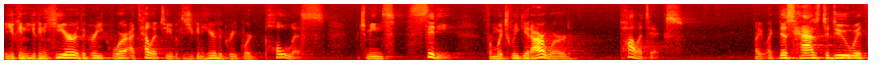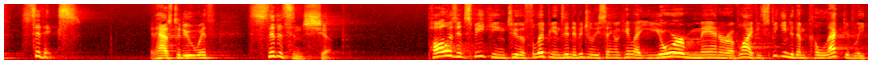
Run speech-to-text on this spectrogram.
You can, you can hear the Greek word, I tell it to you because you can hear the Greek word polis, which means city, from which we get our word politics. Like, like this has to do with civics, it has to do with citizenship. Paul isn't speaking to the Philippians individually saying, okay, let your manner of life. He's speaking to them collectively,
